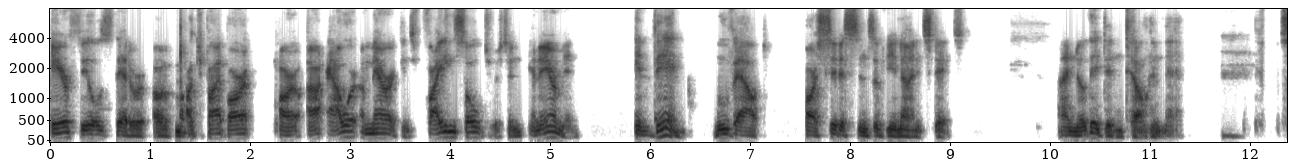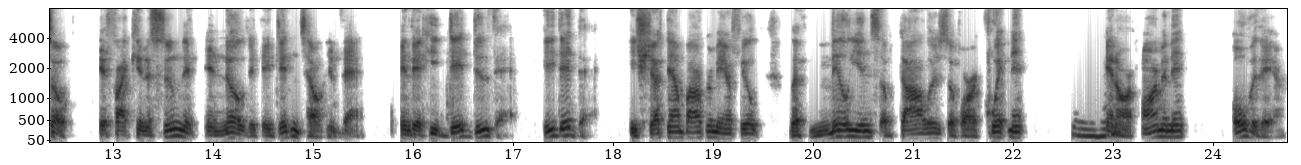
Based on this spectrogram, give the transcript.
airfields that are, are occupied by our, our, our, Americans, fighting soldiers and, and airmen, and then move out our citizens of the United States. I know they didn't tell him that. So if I can assume that and know that they didn't tell him that, and that he did do that, he did that. He shut down Bagram Airfield, left millions of dollars of our equipment mm-hmm. and our armament over there,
